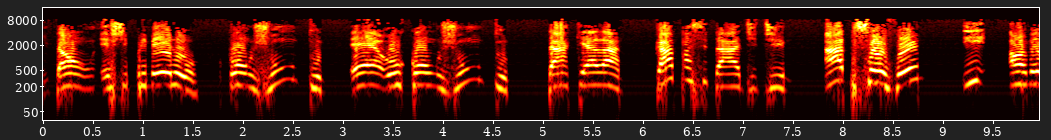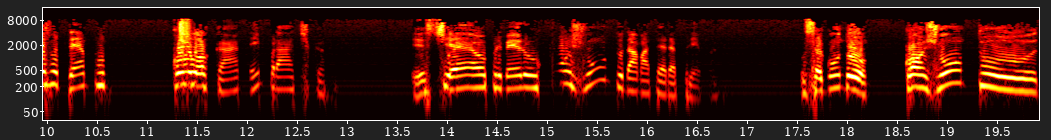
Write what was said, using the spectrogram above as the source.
Então, este primeiro conjunto é o conjunto daquela capacidade de absorver e, ao mesmo tempo, colocar em prática. Este é o primeiro conjunto da matéria-prima. O segundo conjunto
